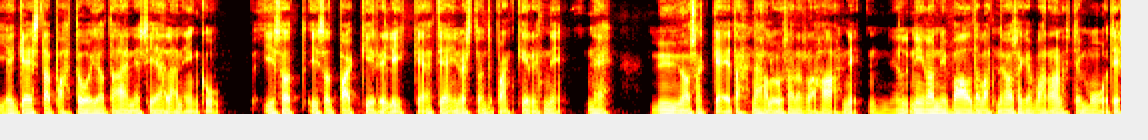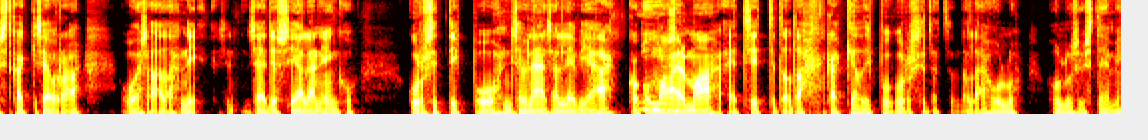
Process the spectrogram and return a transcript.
Jenkeissä tapahtuu jotain ja siellä niin kuin isot, isot pankkiiriliikkeet ja investointipankkiirit, niin ne myy osakkeita, ne haluaa saada rahaa, niin ni- niillä on niin valtavat ne osakevarannot ja muut, ja sitten kaikki seuraa USAta, niin se, että jos siellä niin kuin kurssit tippuu, niin se yleensä leviää koko Niin just. maailmaa, että sitten tota, kaikkialla tippuu kurssit, että se on tällainen hullu, hullu systeemi.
